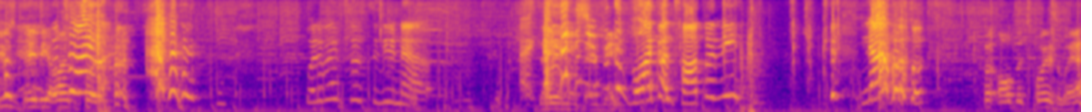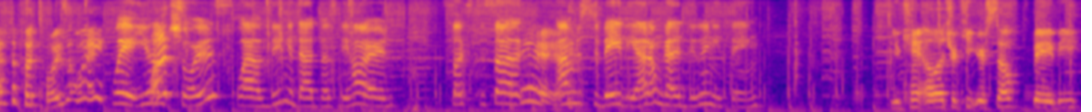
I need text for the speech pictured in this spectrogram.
Use baby on what am I supposed to do now? I, Stay in there, put the block on top of me? No! Put all the toys away. I have to put toys away? Wait, you have chores? Wow, being a dad must be hard. Sucks to suck. Yeah. I'm just a baby. I don't gotta do anything. You can't electrocute yourself, baby.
